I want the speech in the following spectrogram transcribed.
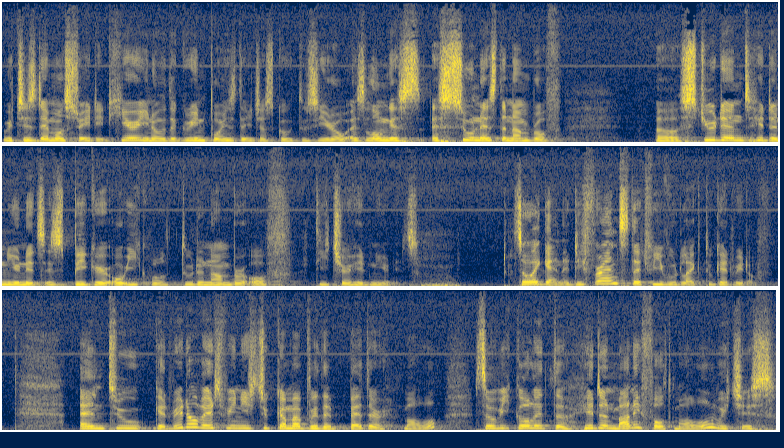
which is demonstrated here. You know, the green points, they just go to zero as long as, as soon as the number of student hidden units is bigger or equal to the number of teacher hidden units. So again, a difference that we would like to get rid of. And to get rid of it, we need to come up with a better model. So we call it the hidden manifold model, which is,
